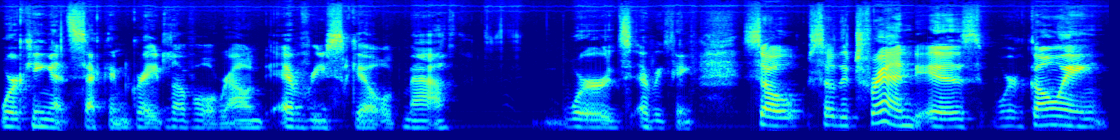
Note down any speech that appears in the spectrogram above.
working at second grade level around every skill, math, words, everything. So, so the trend is we're going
